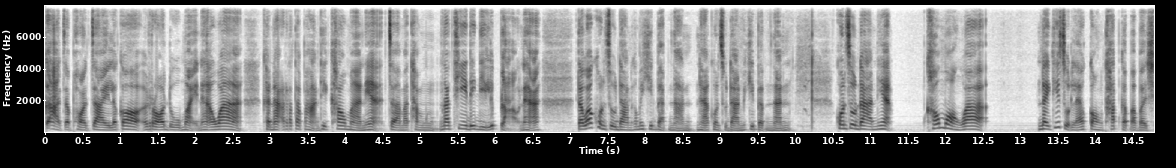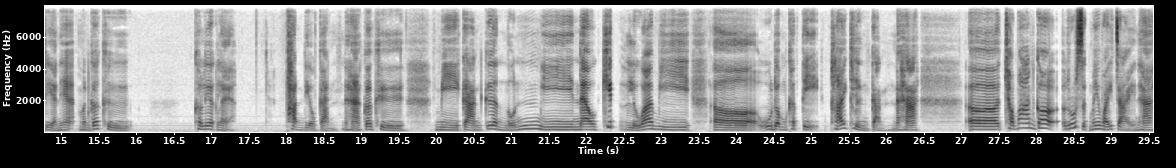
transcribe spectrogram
ก็อาจจะพอใจแล้วก็รอดูใหม่นะคะว่าคณะรัฐประหารที่เข้ามาเนี่ยจะมาทำหน้าที่ได้ดีหรือเปล่านะคะแต่ว่าคนซูดานเขาไม่คิดแบบนั้นนะคะคนซูดานไม่คิดแบบนั้น คนซูดานเนี่ยเขามองว่าในที่สุดแล้วกองทัพกับอาบาเชียเนี่ยมันก็คือเขาเรียกอะไร พันเดียวกันนะคะก็คือมีการเกื้อนหนุน มีแนวคิดหรือว่ามีอุดมคติคล้ายคลึงกันนะคะชาวบ้านก็รู้สึกไม่ไว้ใจนะคะ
